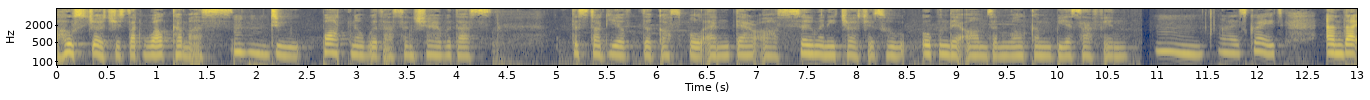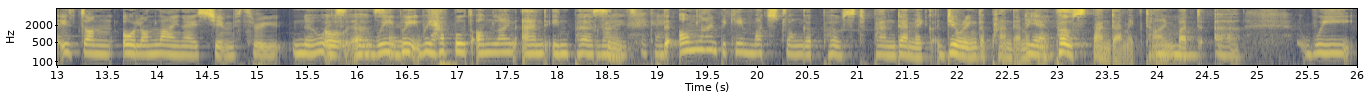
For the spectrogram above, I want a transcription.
host churches that welcome us to partner with us and share with us the study of the gospel, and there are so many churches who open their arms and welcome BSF in. Mm, oh, that's great. And that is done all online, I assume, through. No, it's, oh, uh, oh, we, we, we have both online and in person. Right, okay. The online became much stronger post pandemic, during the pandemic Yes. and post pandemic time, Mhm. but uh, we,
